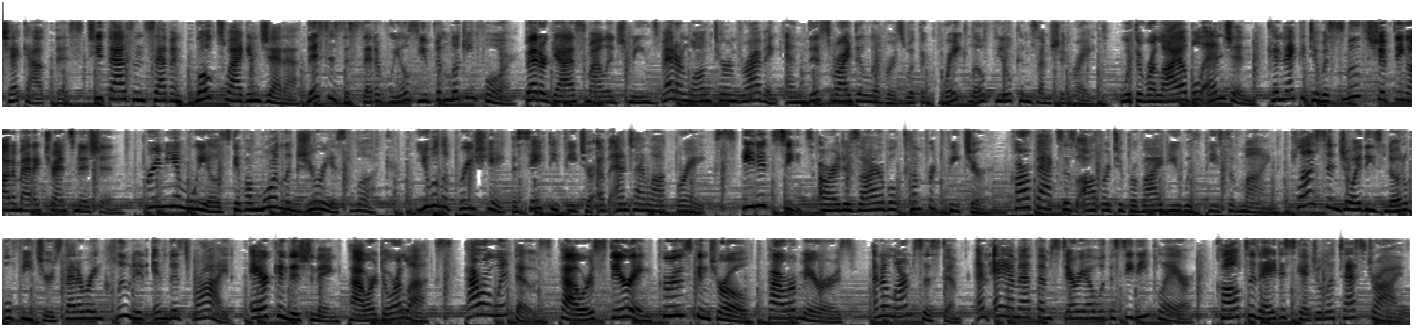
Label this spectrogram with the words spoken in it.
Check out this 2007 Volkswagen Jetta. This is the set of wheels you've been looking for. Better gas mileage means better long-term driving, and this ride delivers with a great low fuel consumption rate. With a reliable engine connected to a smooth shifting automatic transmission, premium wheels give a more luxurious look. You will appreciate the safety feature of anti-lock brakes. Heated seats are a desirable comfort feature. Carfax is offered to provide you with peace of mind. Plus, enjoy these notable features that are included in this ride. Air conditioning, power door locks, power windows, power steering, cruise control, power mirrors, an alarm system, an AM FM stereo with a CD player. Call today to schedule a test drive.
